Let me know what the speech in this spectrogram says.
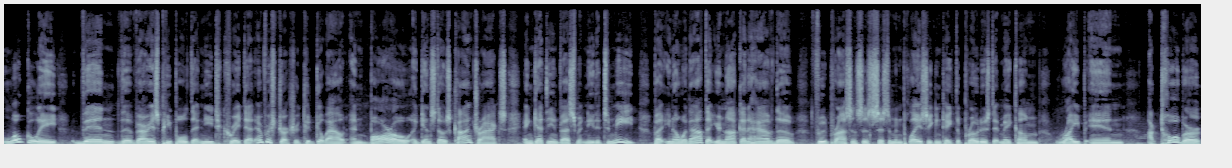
locally, then the various people that need to create that infrastructure could go out and borrow against those contracts and get the investment needed to meet. But you know, without that, you're not going to have the food processing system in place. So you can take the produce that may come ripe in October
